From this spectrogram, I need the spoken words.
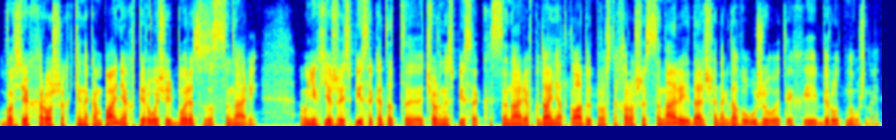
во всех хороших кинокомпаниях в первую очередь борются за сценарий. У них есть же и список, этот э, черный список сценариев, куда они откладывают просто хорошие сценарии, и дальше иногда выуживают их и берут нужные.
